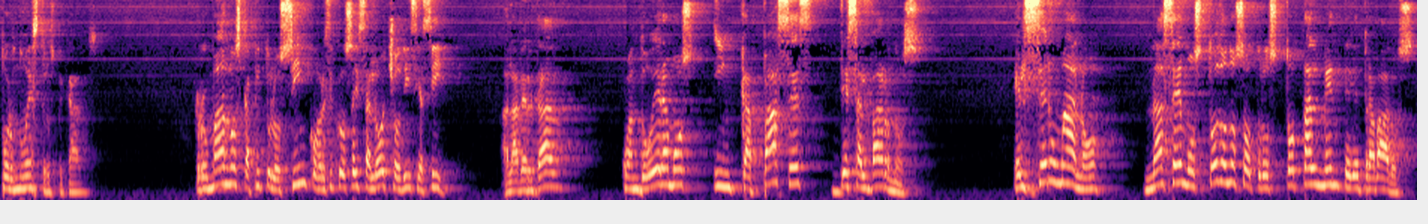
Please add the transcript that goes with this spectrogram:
por nuestros pecados. Romanos capítulo 5, versículos 6 al 8 dice así, a la verdad, cuando éramos incapaces de salvarnos, el ser humano Nacemos todos nosotros totalmente depravados.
